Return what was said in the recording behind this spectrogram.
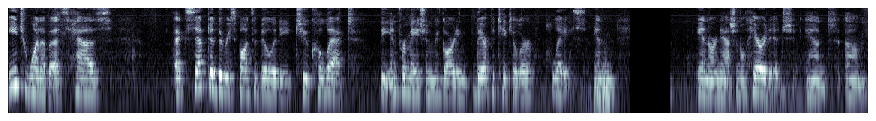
each one of us has accepted the responsibility to collect the information regarding their particular place in in our national heritage and um,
